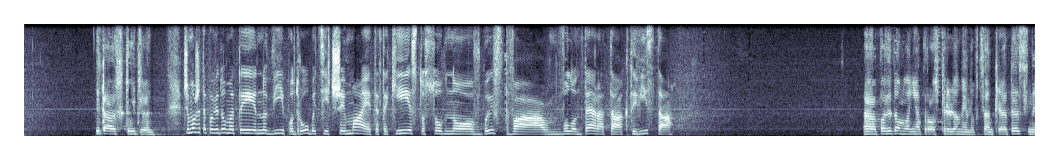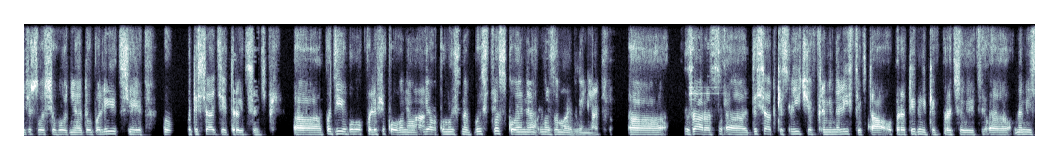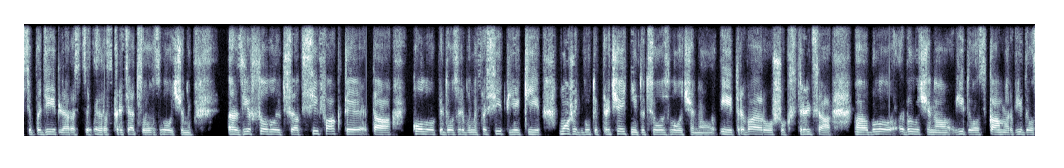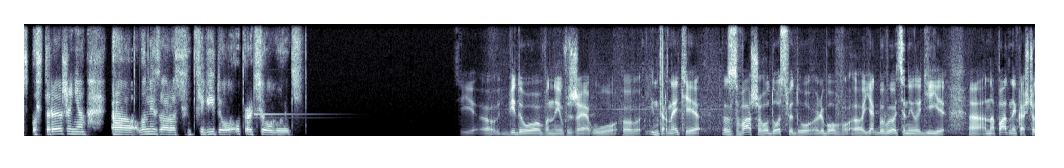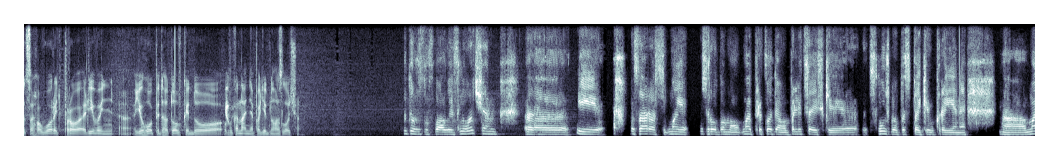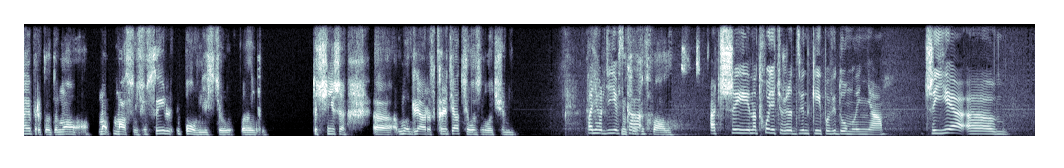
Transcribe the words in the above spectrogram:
Вітаю студію. Чи можете повідомити нові подробиці? Чи маєте такі стосовно вбивства волонтера та активіста? Е, Повідомлення про стрілянину в центрі Одеси надійшло сьогодні до поліції о 10.30. Е, Подію було кваліфіковано як умисне вбивство, скоєне на замовлення. Зараз е, десятки слідчих, криміналістів та оперативників працюють е, на місці події для розкриття цього злочину. Е, З'ясовуються всі факти та коло підозрюваних осіб, які можуть бути причетні до цього злочину, і триває розшук стрільця. Е, Було вилучено відео з камер відеоспостереження. Е, Вони зараз ці відео опрацьовують. Ці е, відео вони вже у е, інтернеті. З вашого досвіду, Любов, е, як би ви оцінили дії нападника? Що це говорить про рівень його підготовки до виконання подібного злочину? Дуже зухвалий злочин, е, і зараз ми зробимо. Ми прикладемо поліцейські служби безпеки України. Ми прикладемо масу зусиль повністю, точніше, е, ну, для розкриття цього злочину. Пані Ну, Гордієвська, це а чи надходять уже дзвінки і повідомлення? Чи є е,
